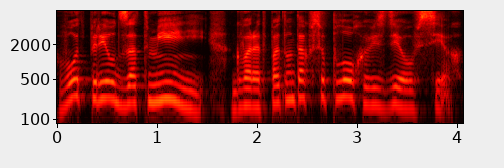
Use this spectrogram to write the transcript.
вот период затмений, говорят, поэтому так все плохо везде у всех.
